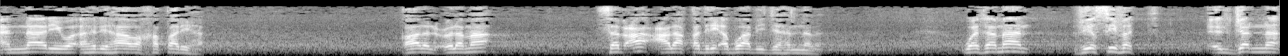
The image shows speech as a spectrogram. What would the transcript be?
النار وأهلها وخطرها. قال العلماء سبعة على قدر أبواب جهنم. وثمان في صفة الجنة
